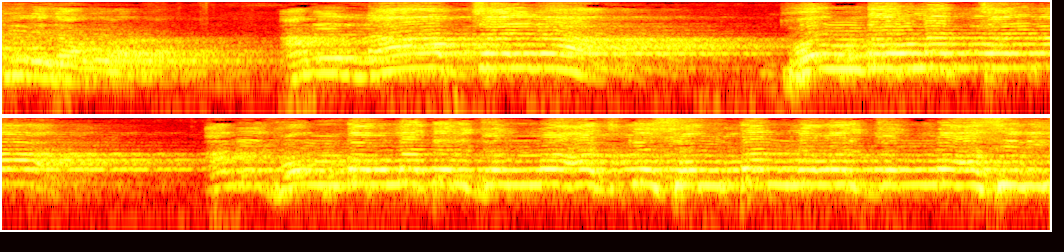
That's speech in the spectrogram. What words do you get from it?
ফিরে যাব না। আমি লাভ চাই না, ধন দৌলত চাই না। আমি ধন দৌলতের জন্য আজকে সন্তান নেওয়ার জন্য আসিনি।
